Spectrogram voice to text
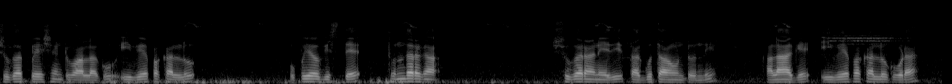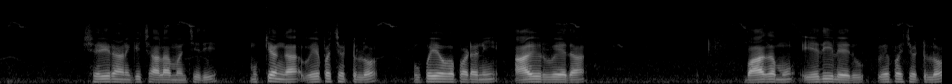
షుగర్ పేషెంట్ వాళ్ళకు ఈ వేపకళ్ళు ఉపయోగిస్తే తొందరగా షుగర్ అనేది తగ్గుతూ ఉంటుంది. అలాగే ఈ వేపకళ్ళు కూడా శరీరానికి చాలా మంచిది. ముఖ్యంగా వేప చెట్టులో ఉపయోగపడని ఆయుర్వేద భాగము ఏదీ లేదు. వేప చెట్టులో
